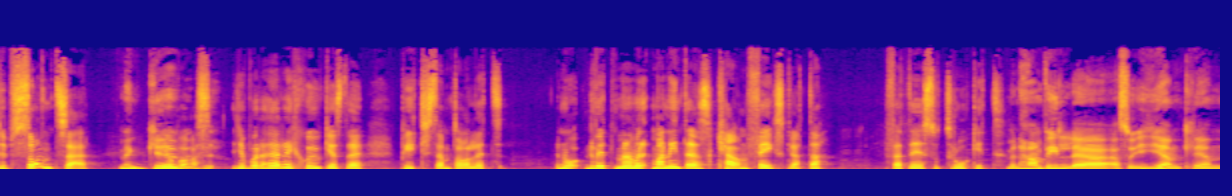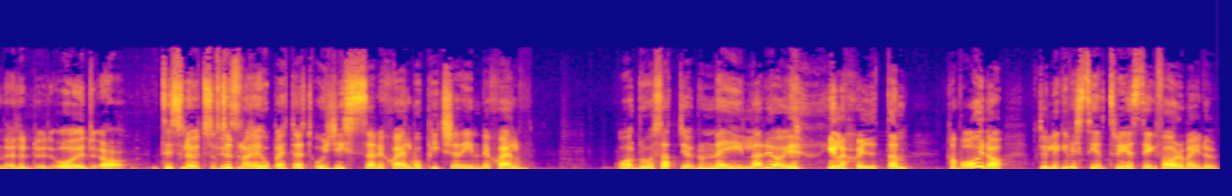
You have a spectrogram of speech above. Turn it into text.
Typ sånt så här. Men gud. Jag bara, alltså, jag bara, det här är det sjukaste pitchsamtalet. Du vet, man, man inte ens kan fejkskratta. För att det är så tråkigt. Men han ville alltså egentligen, eller och, ja, Till slut så Tills- typ la jag ihop ett, ett och gissade själv och pitchade in det själv. Och då satt jag, då nailade jag ju hela skiten. Han bara oj då, du ligger visst tre steg före mig du.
